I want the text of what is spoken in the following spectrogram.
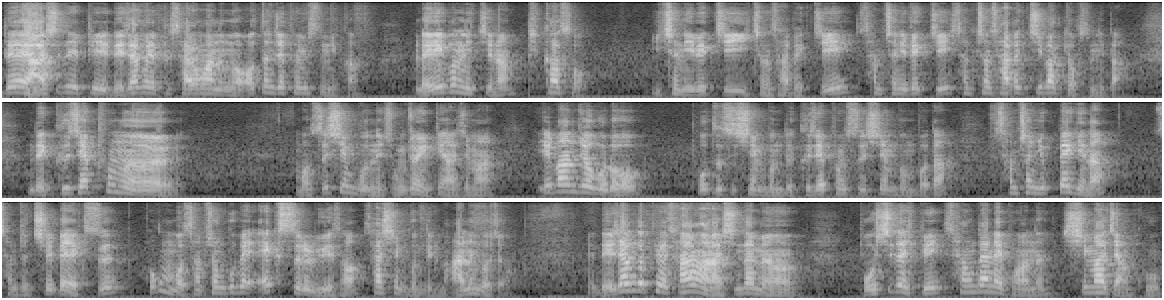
네 아시다시피 내장 그래픽 사용하는 건 어떤 제품이 있습니까? 레이븐 리지랑 피카소 2200G, 2400G, 3200G, 3400G 밖에 없습니다 근데 그 제품을 뭐 쓰신 분이 종종 있긴 하지만 일반적으로 보드 쓰시는 분들 그 제품 쓰시는 분보다 3600이나 3700X 혹은 뭐 3900X를 위해서 사시는 분들이 많은 거죠 내장급표 사용 안 하신다면 보시다시피 상단의 보안은 심하지 않고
